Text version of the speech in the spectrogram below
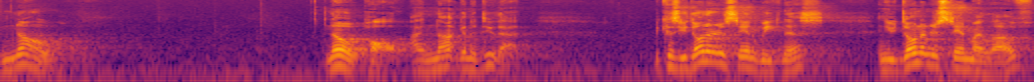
No. No, Paul, I'm not going to do that. Because you don't understand weakness, and you don't understand my love,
